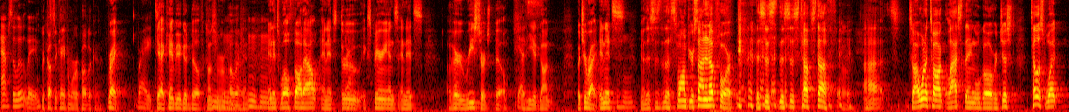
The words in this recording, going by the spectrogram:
absolutely because it came from a republican right Right. Yeah, it can't be a good bill if it comes mm-hmm. from a Republican. Mm-hmm. And it's well thought out and it's through yeah. experience and it's a very researched bill yes. that he had gone. But you're right, and it's mm-hmm. you know this is the swamp you're signing up for. this is this is tough stuff. Uh, so I want to talk. Last thing we'll go over. Just tell us what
